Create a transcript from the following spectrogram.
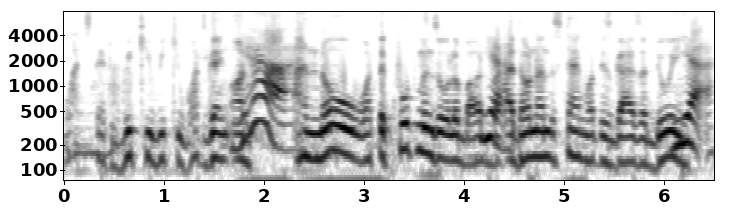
what's that wiki wiki? What's going on? Yeah. I know what the equipment's all about, Yeah. but I don't understand what these guys are doing. Yeah.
